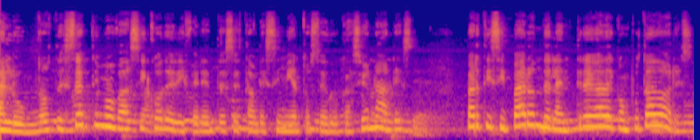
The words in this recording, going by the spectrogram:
Alumnos de séptimo básico de diferentes establecimientos educacionales participaron de la entrega de computadores.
